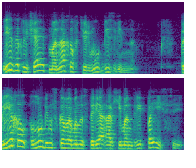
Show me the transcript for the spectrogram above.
и заключает монахов в тюрьму безвинно. Приехал Лубинского монастыря архимандрит Паисий,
